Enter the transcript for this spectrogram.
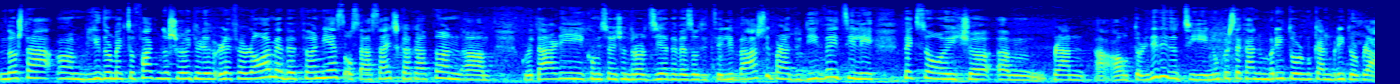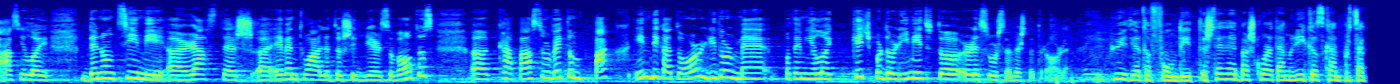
Ndoshta um, lidhur me këtë fakt ndëshiroj të referohem edhe thënjes ose asaj çka ka thënë um, kryetari i Komisionit Qendror të Zgjedhjeve zoti Celi Bashi para dy ditëve i cili theksoi që um, pran autoritetit të tij nuk është se kanë mbritur, nuk kanë mbritur pra asnjë lloj denoncimi uh, rastesh uh, eventuale të shitblerjes së votës, uh, ka pasur vetëm pak indikator lidhur me, po them një lloj keq përdorimit të resurseve shtetërore. Një pyetje të fundit, Shtetet e Bashkuara të Amerikës kanë përcaktuar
